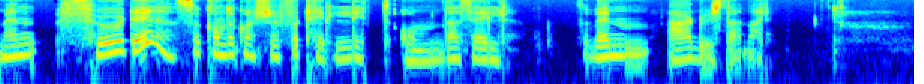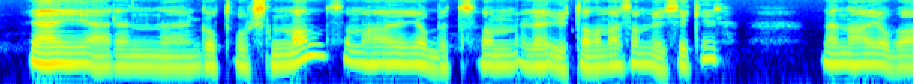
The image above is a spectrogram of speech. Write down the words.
Men før det så kan du kanskje fortelle litt om deg selv. Så hvem er du, Steinar? Jeg er en godt voksen mann som har jobbet som, eller utdanna meg som musiker, men har jobba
